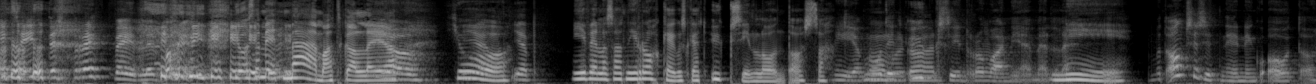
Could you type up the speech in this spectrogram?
Sä itse streffeille vai? joo, sä meet määmatkalle ja... Joo. Joo. Jep, jep. Niin Vella, sä oot niin rohkea, kun sä käyt yksin Lontoossa. Niin, ja Oh muutit God. yksin Rovaniemelle. Niin. Mutta onko se sitten niin niinku outoa?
